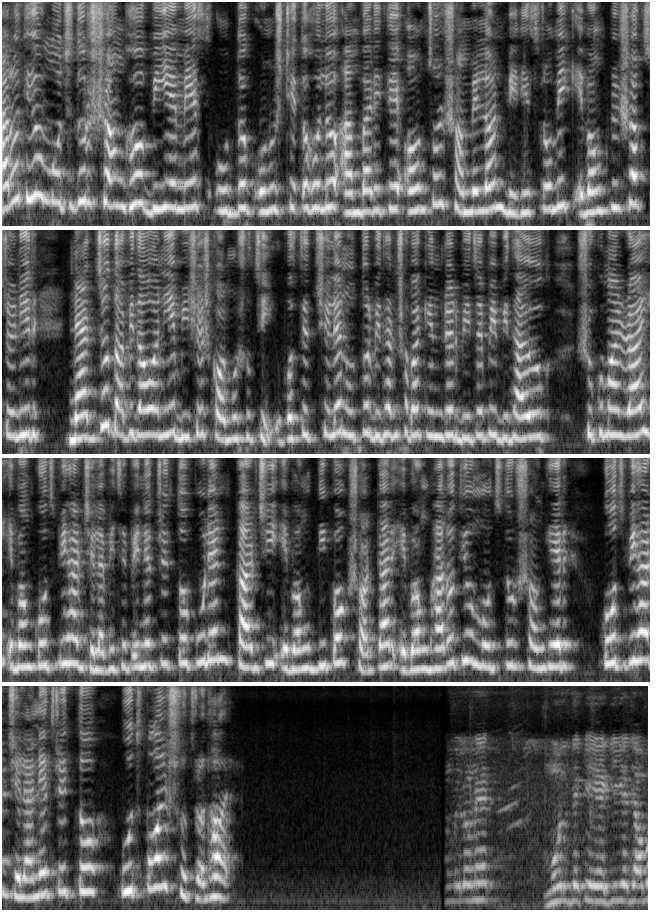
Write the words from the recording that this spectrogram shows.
ভারতীয় মজদুর সংঘ বিএমএস উদ্যোগ অনুষ্ঠিত হল আমবাড়িতে অঞ্চল সম্মেলন, বিধি শ্রমিক এবং কৃষক শ্রেণির ন্যায্য দাবি দেওয়া নিয়ে বিশেষ কর্মসূচি। উপস্থিত ছিলেন উত্তর বিধানসভা কেন্দ্রের বিজেপি বিধায়ক সুকুমার রায় এবং কোচবিহার জেলা বিজেপি নেতৃত্ব পুলেন কার্জি এবং দীপক সরকার এবং ভারতীয় মজদুর সংঘের কোচবিহার জেলা নেতৃত্ব উৎপল সূত্রধর। সম্মেলনের মূল দিকে এগিয়ে যাব।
